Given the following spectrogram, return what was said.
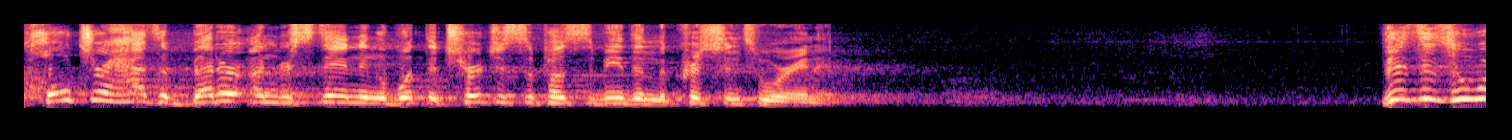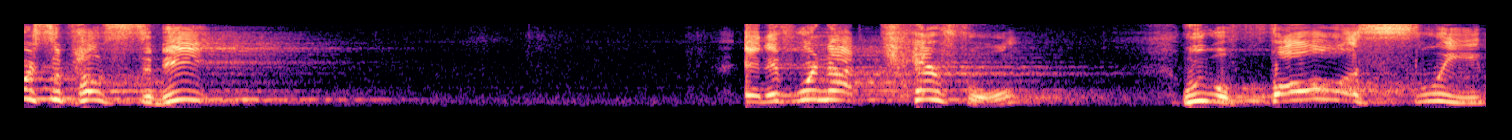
culture has a better understanding of what the church is supposed to be than the Christians who are in it. This is who we're supposed to be. And if we're not careful, we will fall asleep,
